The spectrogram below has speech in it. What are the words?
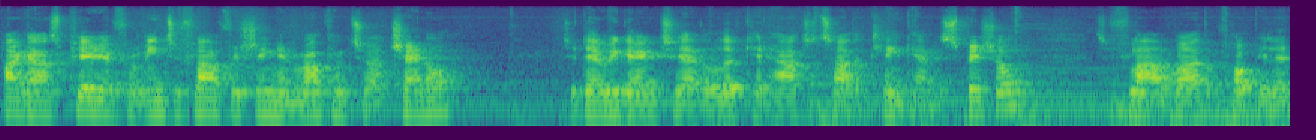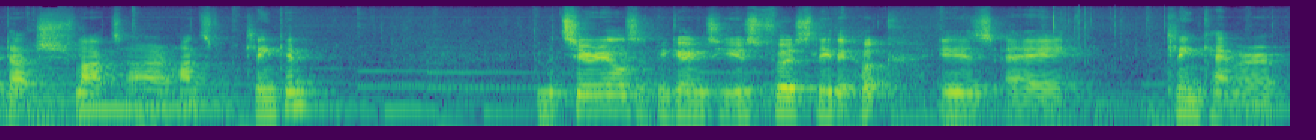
Hi guys, Pierre from Into Fly Fishing and welcome to our channel. Today we're going to have a look at how to tie the Klinkhammer Special. It's a fly by the popular Dutch fly tyer Hans van Klinken. The materials that we're going to use, firstly the hook is a Klinkhammer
